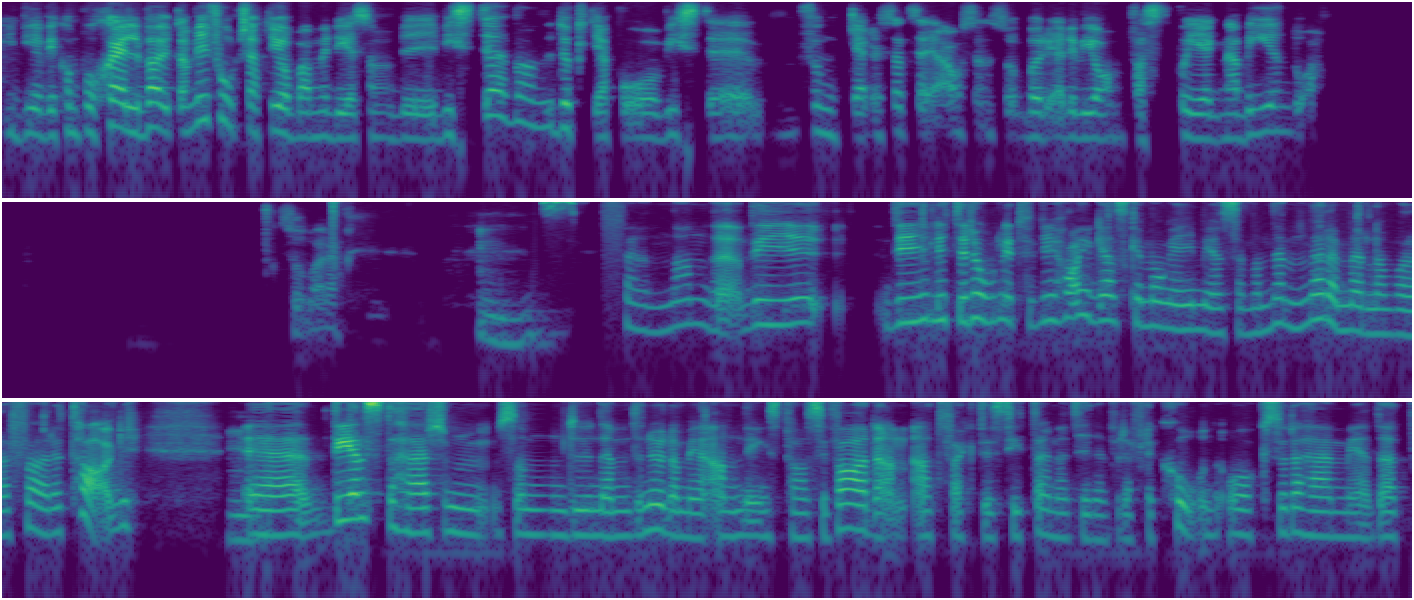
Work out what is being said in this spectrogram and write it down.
idé vi kom på själva utan vi fortsatte jobba med det som vi visste var duktiga på och visste funkade så att säga. Och sen så började vi om fast på egna ben då. Så var det. Mm. Spännande. Det är, ju, det är lite roligt för vi har ju ganska många gemensamma nämnare mellan våra företag. Mm. Eh, dels det här som, som du nämnde nu då med andningspaus i vardagen, att faktiskt hitta den här tiden för reflektion och också det här med att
